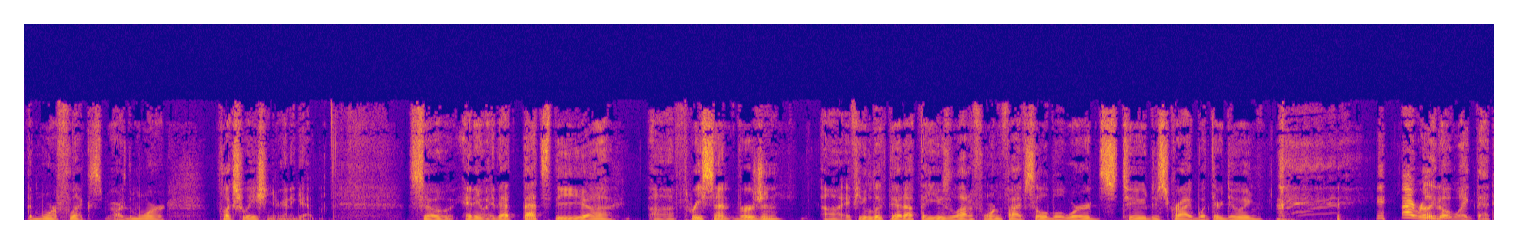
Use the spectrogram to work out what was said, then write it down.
the more flex or the more fluctuation you're going to get. So anyway, that that's the uh, uh three cent version. Uh, if you look that up, they use a lot of four and five syllable words to describe what they're doing. I really don't like that.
